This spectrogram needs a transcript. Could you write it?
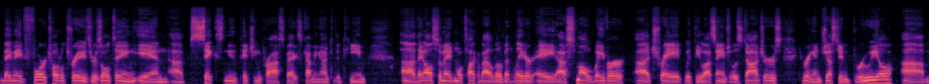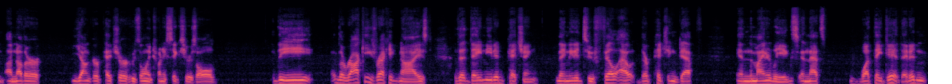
they made four total trades, resulting in uh, six new pitching prospects coming onto the team. Uh, they also made, and we'll talk about a little bit later, a, a small waiver uh, trade with the Los Angeles Dodgers to bring in Justin Bruihl, um, another younger pitcher who's only 26 years old. The the Rockies recognized that they needed pitching. They needed to fill out their pitching depth in the minor leagues, and that's what they did. They didn't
